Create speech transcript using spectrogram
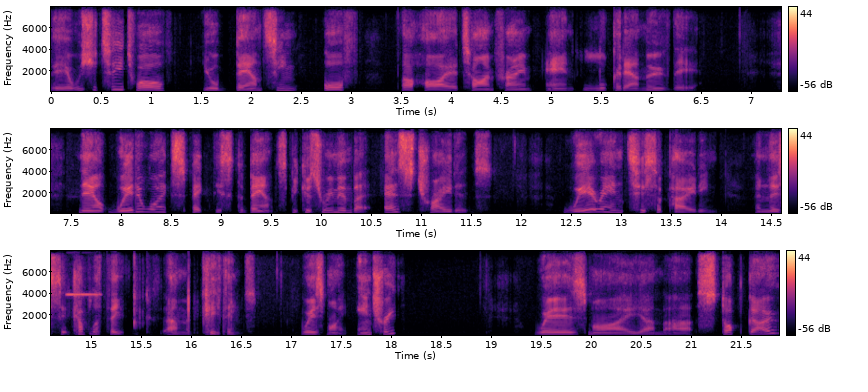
there was your T12, you're bouncing off the higher time frame and look at our move there. Now, where do I expect this to bounce? Because remember, as traders, we're anticipating, and there's a couple of th um, key things. Where's my entry? Where's my um, uh, stop go?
